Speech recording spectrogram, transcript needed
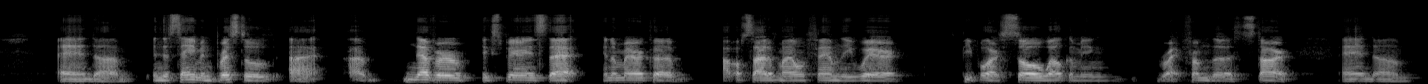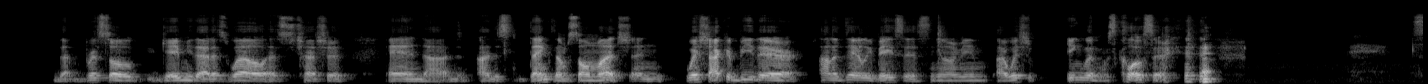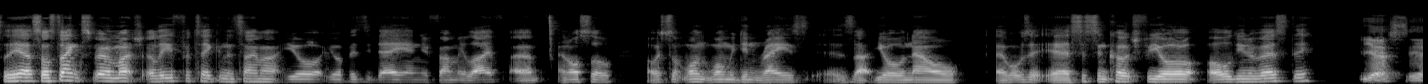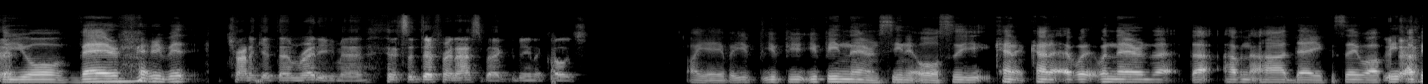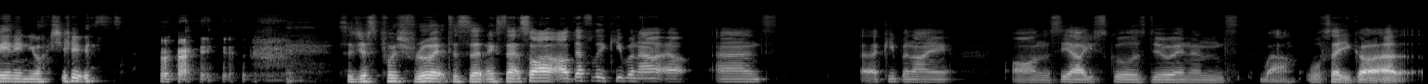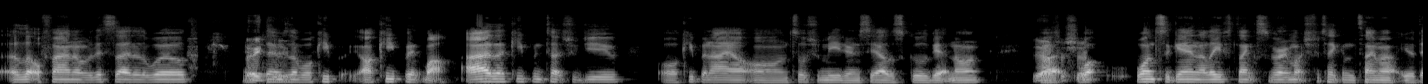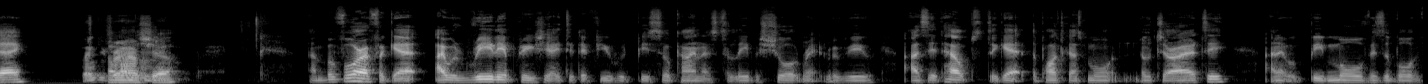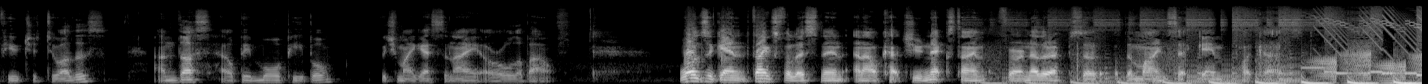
And um, the same in Bristol. I, I've never experienced that in America outside of my own family where people are so welcoming right from the start. And um, that Bristol gave me that as well as Cheshire. And uh, I just thank them so much and wish I could be there on a daily basis. You know what I mean? I wish England was closer. so yeah, so thanks very much, Alif, for taking the time out your your busy day and your family life, um, and also oh, one one we didn't raise is that you're now uh, what was it uh, assistant coach for your old university. Yes, yeah. So you're very very bit trying to get them ready, man. It's a different aspect being a coach. Oh yeah, but you've you've you've been there and seen it all, so you kind of kind of when they're in that that having that hard day, you can say, "Well, I've been yeah. I've been in your shoes." right. so just push through it to a certain extent. So I'll, I'll definitely keep an eye out and uh, keep an eye on see how your school is doing, and well, we'll say you got a, a little fan over this side of the world. In Thank terms you. of, we'll keep I'll keep it. Well, I either keep in touch with you or keep an eye out on social media and see how the school's getting on. Yeah, but for sure. What, once again, Alif, thanks very much for taking the time out of your day. Thank you for having me. And before I forget, I would really appreciate it if you would be so kind as to leave a short review, as it helps to get the podcast more notoriety and it would be more visible in future to others, and thus helping more people, which my guests and I are all about. Once again, thanks for listening, and I'll catch you next time for another episode of the Mindset Game Podcast.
